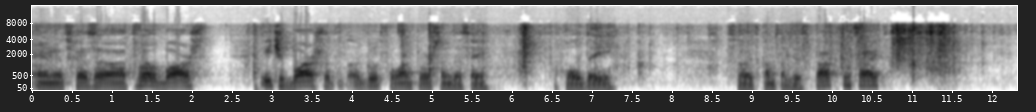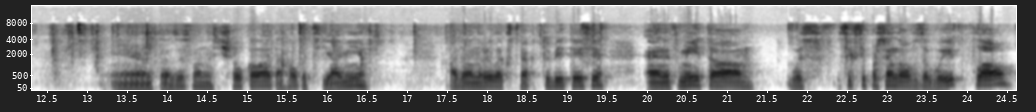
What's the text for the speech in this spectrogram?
and it has uh, 12 bars each bar should uh, good for one person they say for whole day. So it comes like this packed inside. And uh, this one is chocolate. I hope it's yummy. I don't really expect to be tasty. And it's made um, with 60% of the wheat flour.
